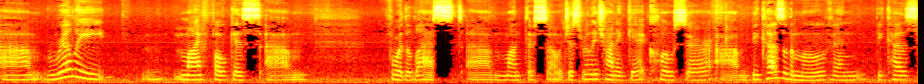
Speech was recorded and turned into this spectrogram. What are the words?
um, really my focus um, for the last uh, month or so just really trying to get closer um, because of the move and because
